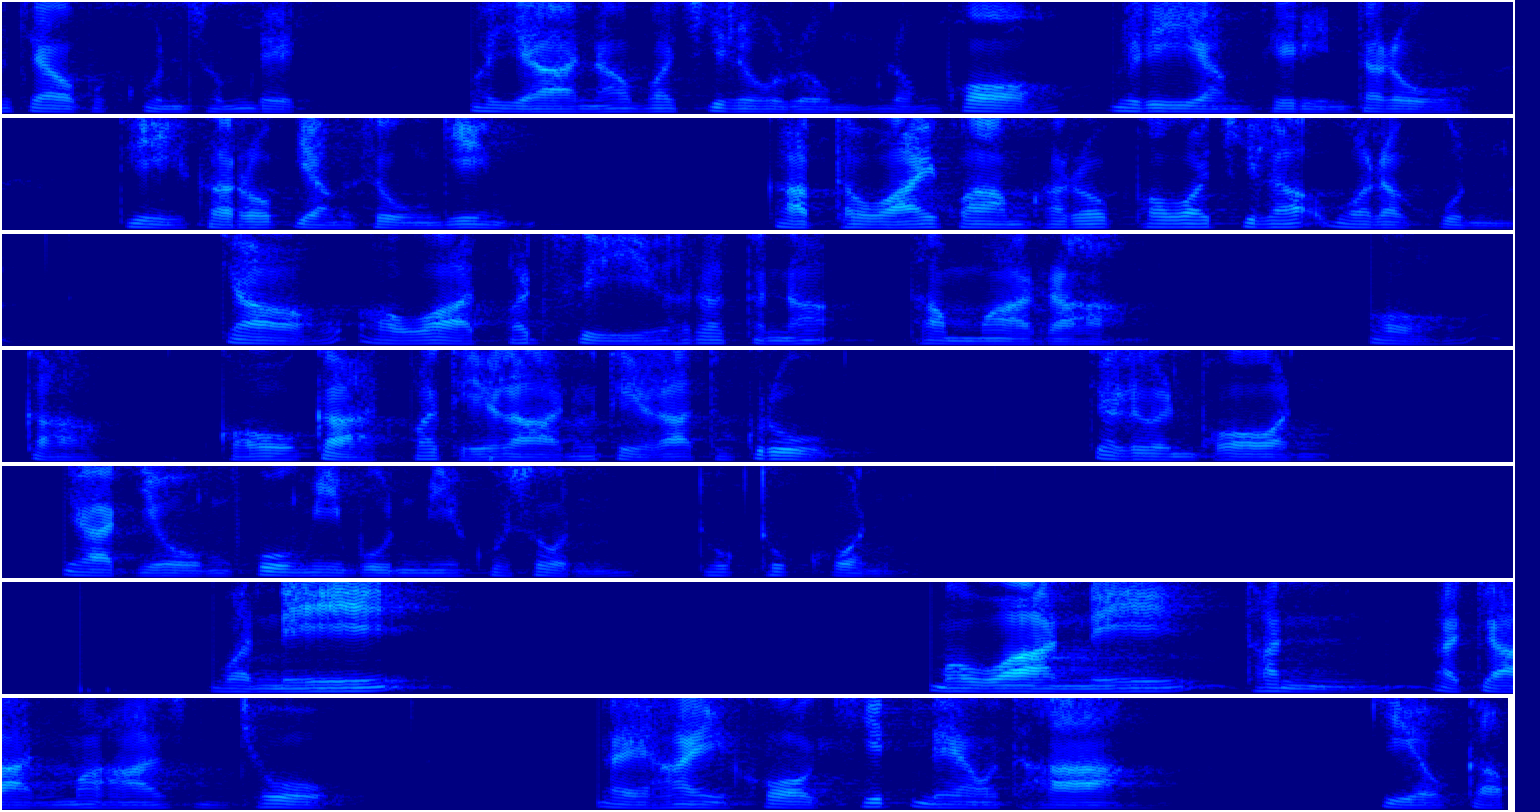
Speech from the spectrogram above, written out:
ระเจ้าพระคุณสมเด็จพระยาณวชิโรรม หลวงพ่อวิริยังสิรินทโร ที่เคารพอย่างสูงยิ่งกราบถวายความเคารพพระวชิระวรคุณ เจ้าอาวาสวัดศรีรัตนธรรมารามก็กราบขอโอกาสพระเถรานุเถระทุกรูป เจริญพรญาติโยมผู้มีบุญมีกุศลทุกทุกๆคน วันนี้ เมื่อวานนี้ท่านอาจารย์มหาสมโชค ได้ให้ข้อคิดแนวทาง เกี่ยวกับ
